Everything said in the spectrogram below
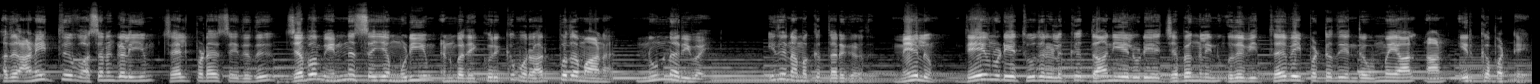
அது அனைத்து வசனங்களையும் செயல்பட செய்தது. ஜெபம் என்ன செய்ய முடியும் என்பதை குறிக்கும் ஒரு அற்புதமான நுண்ணறிவை இது நமக்கு தருகிறது. மேலும் தேவனுடைய தூதர்களுக்கு தானியலுடைய ஜெபங்களின் உதவி தேவைப்பட்டது என்ற உண்மையால் நான் ஈர்க்கப்பட்டேன்.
